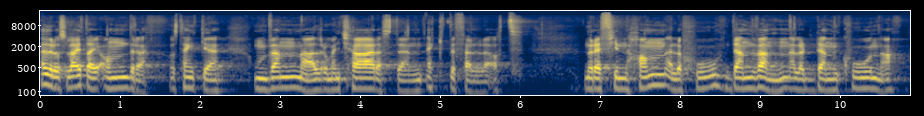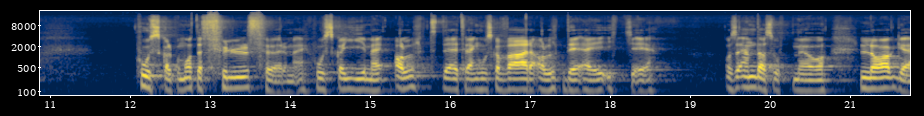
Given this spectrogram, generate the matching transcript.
Eller vi leter i andre og tenker om venner eller om en kjæreste, en ektefelle, at når jeg finner han eller hun, den vennen eller den kona Hun skal på en måte fullføre meg. Hun skal gi meg alt det jeg trenger. Hun skal være alt det jeg ikke er. Og så ender vi opp med å lage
